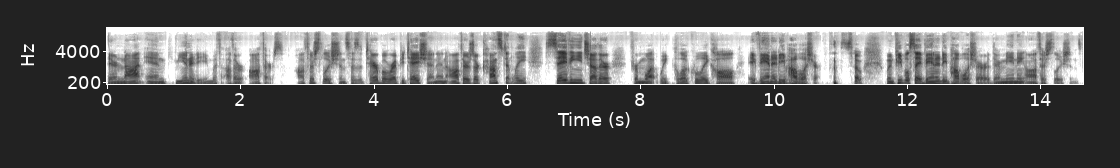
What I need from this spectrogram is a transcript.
they're not in community with other authors. Author Solutions has a terrible reputation, and authors are constantly saving each other from what we colloquially call a vanity publisher. so, when people say vanity publisher, they're meaning Author Solutions.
